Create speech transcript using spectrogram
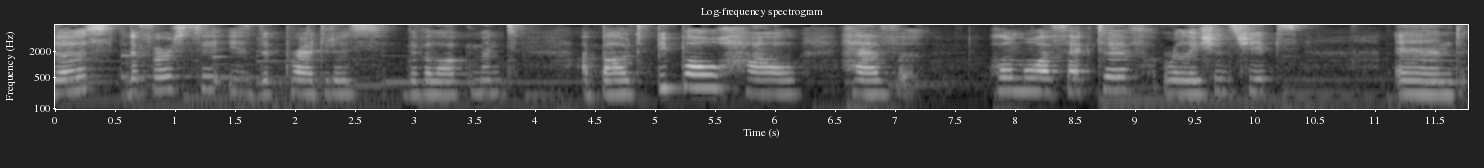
Thus, the first is the prejudice development about people who have homoaffective relationships, and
